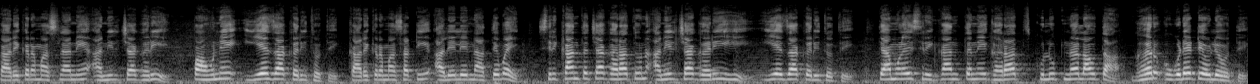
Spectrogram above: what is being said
कार्यक्रम असल्याने अनिलच्या घरी पाहुणे ये जा करीत होते. कार्यक्रमासाठी आलेले नातेवाईक श्रीकांतच्या घरातून अनिलच्या घरीही ये जा करीत होते. त्यामुळे श्रीकांतने घरात कुलूप न लावता घर उघडे ठेवले होते.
